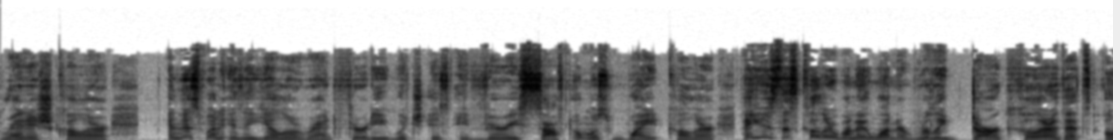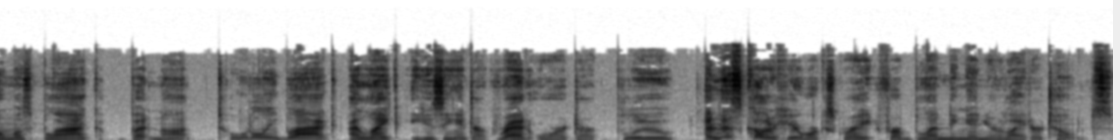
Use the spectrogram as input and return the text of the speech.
reddish color. And this one is a yellow red 30, which is a very soft, almost white color. I use this color when I want a really dark color that's almost black, but not totally black. I like using a dark red or a dark blue. And this color here works great for blending in your lighter tones.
